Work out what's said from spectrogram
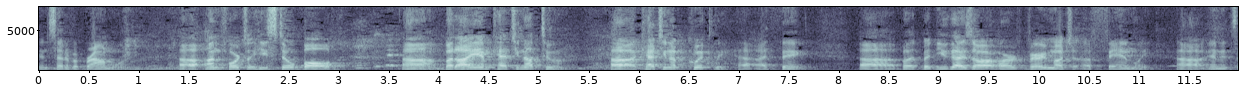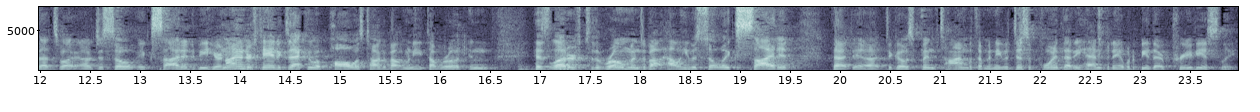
instead of a brown one. Uh, unfortunately, he's still bald, uh, but I am catching up to him. Uh, catching up quickly, I, I think. Uh, but, but you guys are, are very much a family. Uh, and it's, that's why I was just so excited to be here. And I understand exactly what Paul was talking about when he wrote in his letters to the Romans about how he was so excited that, uh, to go spend time with them. And he was disappointed that he hadn't been able to be there previously.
